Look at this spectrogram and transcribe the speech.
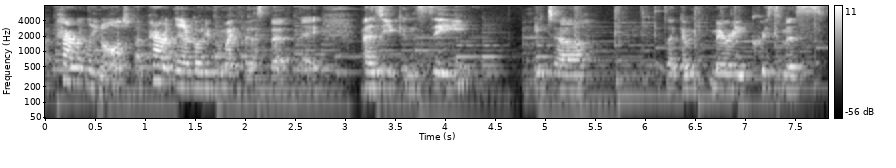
Apparently not. Apparently I got him for my first birthday. As you can see, it uh, it's like a Merry Christmas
